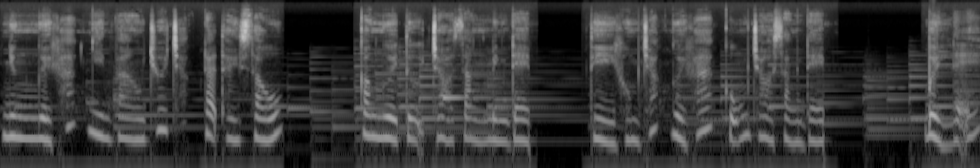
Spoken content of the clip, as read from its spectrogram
nhưng người khác nhìn vào chưa chắc đã thấy xấu. Còn người tự cho rằng mình đẹp, thì không chắc người khác cũng cho rằng đẹp. Bởi lẽ,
